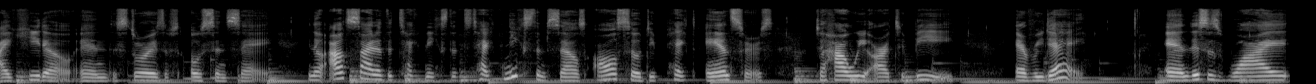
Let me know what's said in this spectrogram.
Aikido and the stories of O Sensei. You know, outside of the techniques, the techniques themselves also depict answers to how we are to be every day. And this is why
